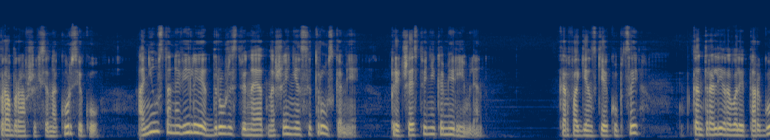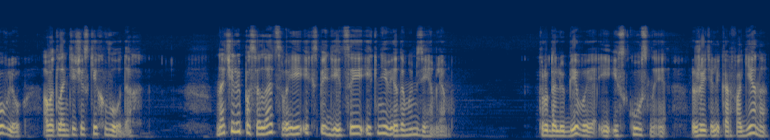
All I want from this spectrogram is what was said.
пробравшихся на Корсику, они установили дружественные отношения с этрусками, предшественниками римлян. Карфагенские купцы контролировали торговлю в атлантических водах, начали посылать свои экспедиции и к неведомым землям трудолюбивые и искусные жители Карфагена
